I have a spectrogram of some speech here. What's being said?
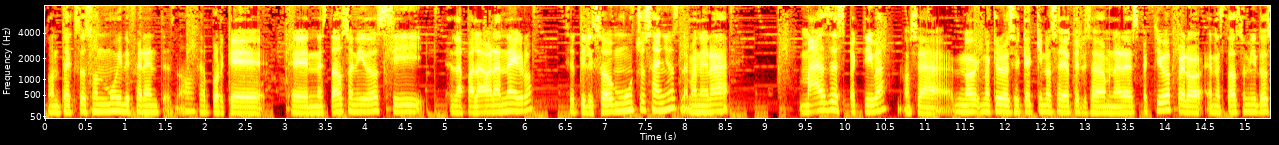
contextos, son muy diferentes, ¿no? O sea, porque en Estados Unidos sí la palabra negro se utilizó muchos años de manera más despectiva, o sea, no, no quiero decir que aquí no se haya utilizado de manera despectiva, pero en Estados Unidos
